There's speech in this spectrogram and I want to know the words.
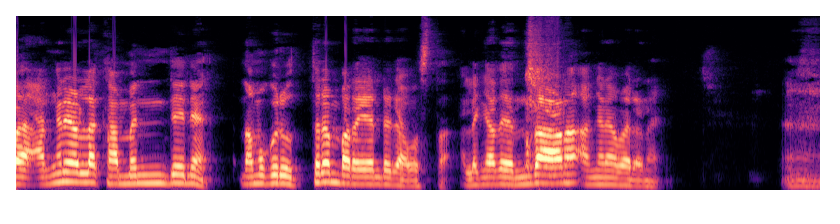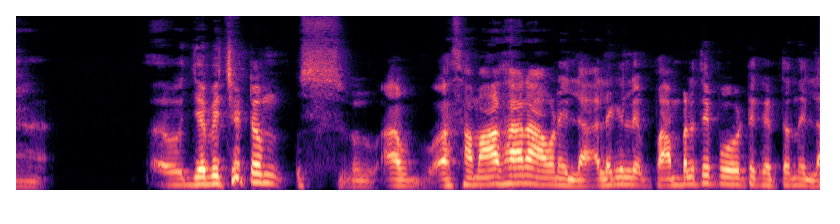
അങ്ങനെയുള്ള കമന്റിന് നമുക്കൊരു ഉത്തരം പറയേണ്ട ഒരു അവസ്ഥ. അല്ലെങ്കിൽ അത് എന്താണ് അങ്ങനെ വരണേ? ജപിച്ചിട്ടും സമാധാനമാവണില്ല അല്ലെങ്കിൽ അമ്പലത്തിൽ പോയിട്ട് കിട്ടുന്നില്ല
